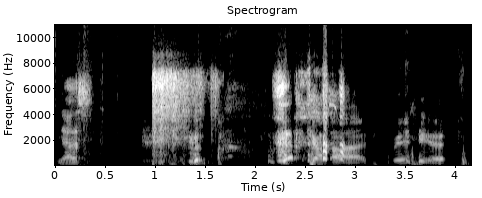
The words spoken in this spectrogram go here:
Yes. God, you idiot. And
